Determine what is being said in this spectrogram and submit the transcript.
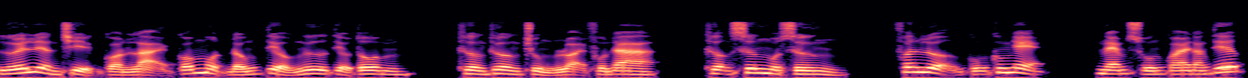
lưới liền chỉ còn lại có một đống tiểu ngư tiểu tôm, thường thường chủng loại phôn đa, thượng sưng một sưng, phân lượng cũng không nhẹ, ném xuống quái đáng tiếc.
